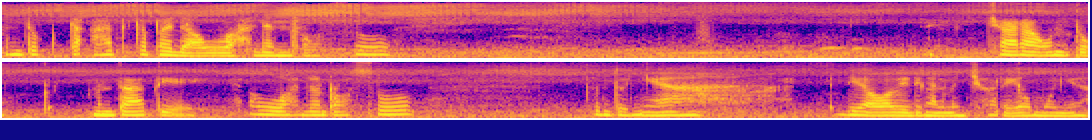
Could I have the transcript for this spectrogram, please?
Untuk taat kepada Allah dan Rasul, cara untuk mentaati Allah dan Rasul tentunya diawali dengan mencari ilmunya.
